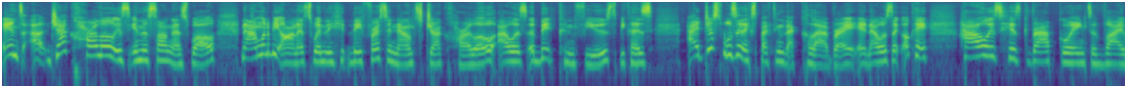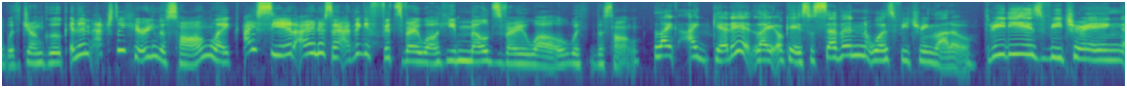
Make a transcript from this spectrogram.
And uh, Jack Harlow is in the song as well. Now, I'm gonna be honest. When they, they first announced Jack Harlow, I was a bit confused because I just wasn't expecting that collab, right? And I was like, okay, how is his rap going to vibe with Jungkook? And then actually hearing the song, like I see it, I understand. I think it fits very well. He melds very well with the song. Like I get it. Like okay, so Seven was featuring Latto. 3D is featuring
